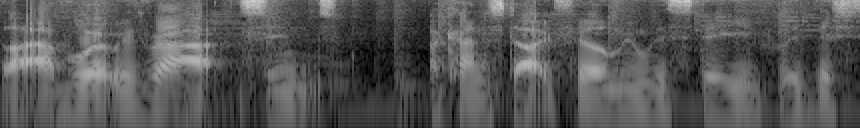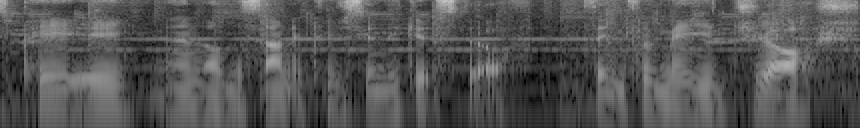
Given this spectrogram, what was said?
Like I've worked with Rat since I kind of started filming with Steve with This Is Peaty and on the Santa Cruz Syndicate stuff. I think for me, Josh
